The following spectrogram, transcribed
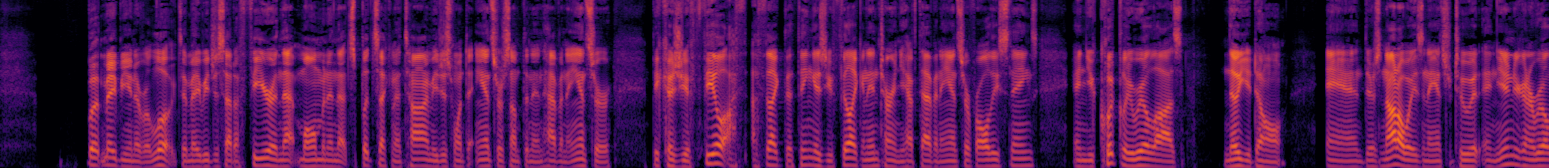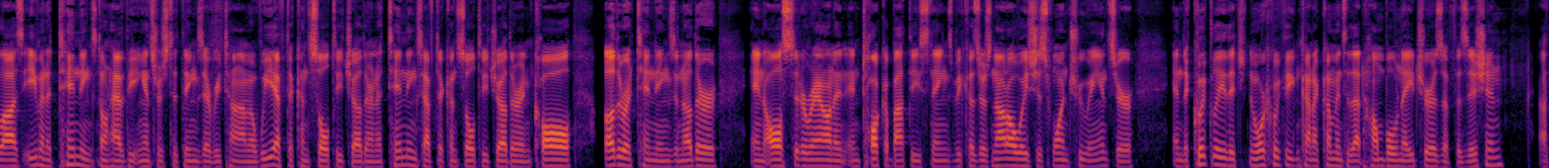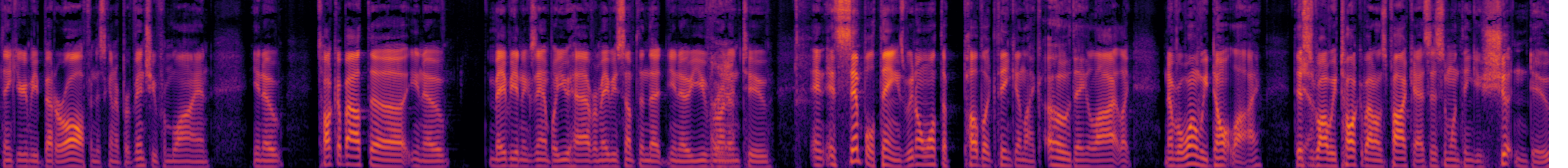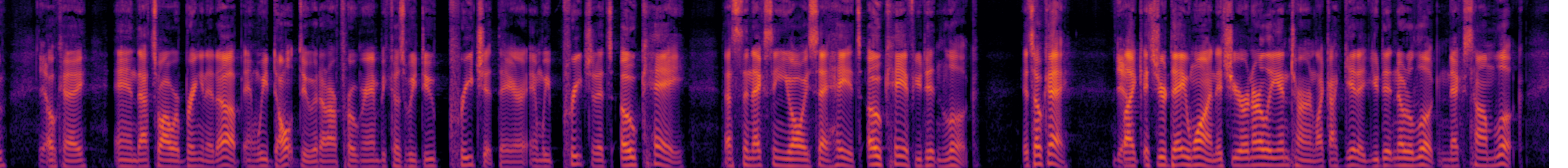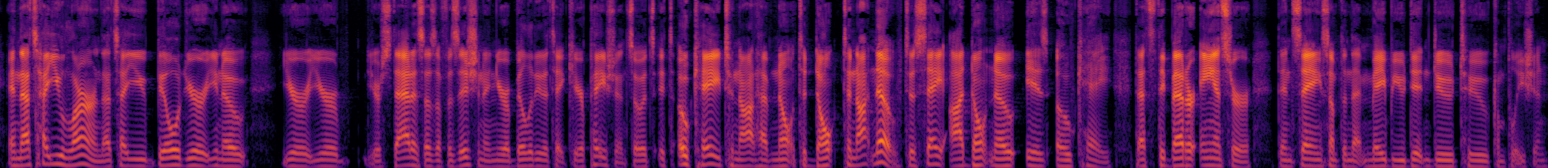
but maybe you never looked and maybe you just had a fear in that moment in that split second of time you just want to answer something and have an answer because you feel I, feel like the thing is you feel like an intern you have to have an answer for all these things and you quickly realize no you don't and there's not always an answer to it and then you're going to realize even attendings don't have the answers to things every time and we have to consult each other and attendings have to consult each other and call other attendings and other and all sit around and, and talk about these things because there's not always just one true answer and the quickly that the more quickly you can kind of come into that humble nature as a physician I think you're gonna be better off, and it's gonna prevent you from lying. You know, talk about the you know maybe an example you have, or maybe something that you know you've Oh, run yeah. into, and it's simple things. We don't want the public thinking like, oh, they lie. Like number one, we don't lie. This is why we talk about on this podcast. This is one thing you shouldn't do. Yep. Okay. And that's why we're bringing it up. And we don't do it at our program because we do preach it there and we preach that it's okay. That's the next thing you always say. Hey, it's okay if you didn't look. It's okay. Yeah. Like it's your day one. It's you're an early intern. Like I get it. You didn't know to look. Next time look. And that's how you learn. That's how you build your, you know, your your your status as a physician and your ability to take care of patients. So it's it's okay to not have no to don't to not know to say I don't know is okay. That's the better answer than saying something that maybe you didn't do to completion.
